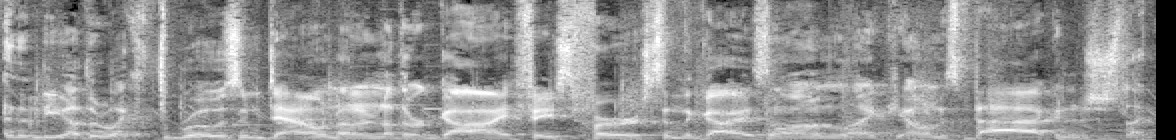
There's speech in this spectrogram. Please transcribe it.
and then the other like throws him down on another guy face first and the guy's on like on his back and it's just like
